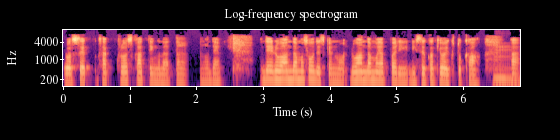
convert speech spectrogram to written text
ロスクロスカッティングだったので、で、ルワンダもそうですけども、ルワンダもやっぱり理数化教育とか、うんあ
